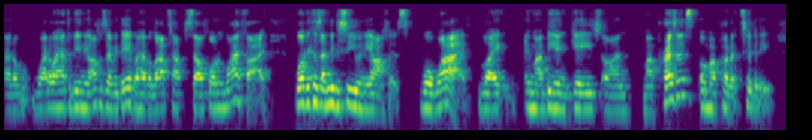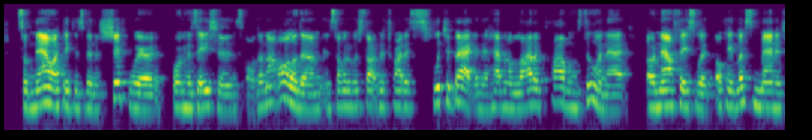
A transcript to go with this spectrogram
I don't. Why do I have to be in the office every day if I have a laptop, cell phone, and Wi-Fi? Well, because I need to see you in the office. Well, why? Like, am I being engaged on my presence or my productivity? So now I think there's been a shift where organizations, although not all of them, and some of them are starting to try to switch it back, and they're having a lot of problems doing that, are now faced with, okay, let's manage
